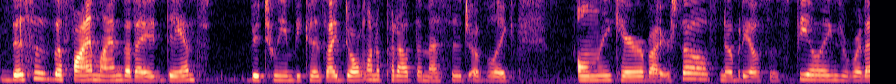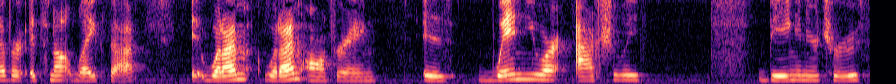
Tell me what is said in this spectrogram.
this is the fine line that I dance between because I don't want to put out the message of like only care about yourself, nobody else's feelings or whatever. It's not like that. It, what I'm what I'm offering is when you are actually being in your truth,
